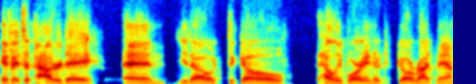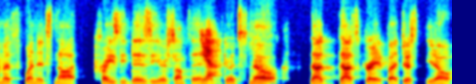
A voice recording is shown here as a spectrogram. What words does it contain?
if it's a powder day and you know to go heli boarding or to go ride mammoth when it's not crazy busy or something Yeah. good snow that that's great but just you know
